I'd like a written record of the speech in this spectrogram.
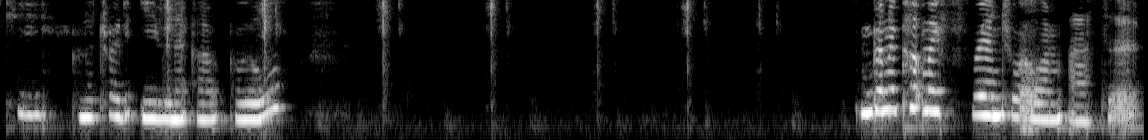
Okay, I'm gonna try to even it out a little. I'm gonna cut my fringe while I'm at it.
